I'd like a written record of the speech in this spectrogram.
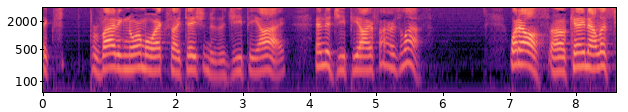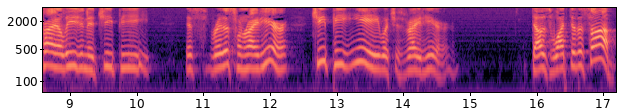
ex- providing normal excitation to the GPI, and the GPI fires less. What else? Okay, now let's try a lesion at GP. This, this one right here, GPE, which is right here, does what to the sub?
